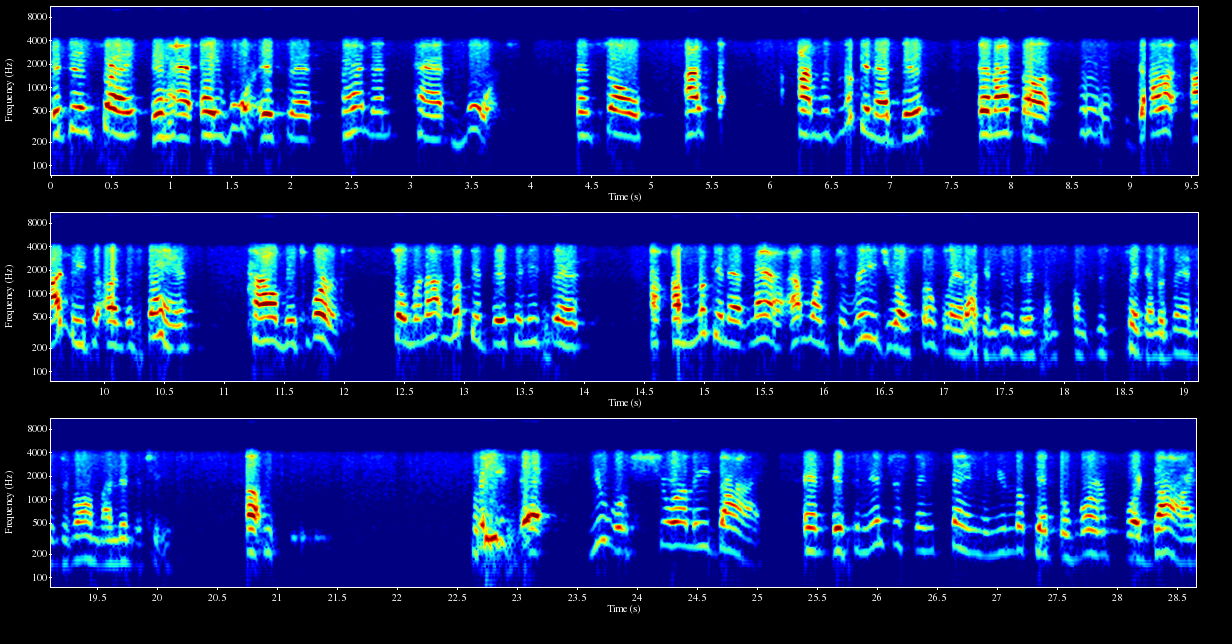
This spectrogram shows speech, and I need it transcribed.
It didn't say it had a war. It said heaven had wars. And so I I was looking at this and I thought, mm, God, I need to understand how this works. So when I look at this and he says, I'm looking at now. I want to read you. I'm so glad I can do this. I'm, I'm just taking advantage of all my liberties. Um, but he said, "You will surely die," and it's an interesting thing when you look at the word for die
